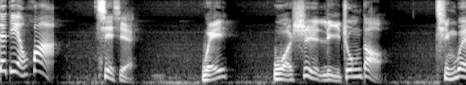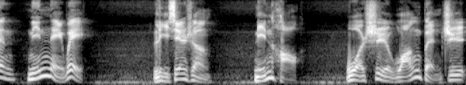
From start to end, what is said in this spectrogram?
的电话。谢谢。喂，我是李中道，请问您哪位？李先生， 您好，我是王本之。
